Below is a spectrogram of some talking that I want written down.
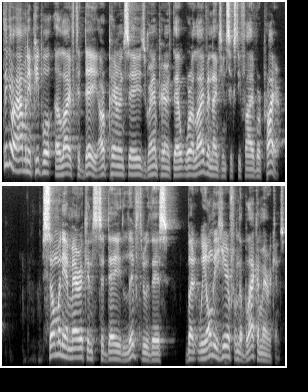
Think about how many people alive today, our parents' age, grandparents that were alive in 1965 or prior. So many Americans today live through this, but we only hear from the black Americans.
